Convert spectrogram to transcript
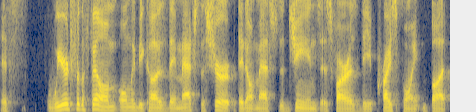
it's weird for the film only because they match the shirt, they don't match the jeans as far as the price point. But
